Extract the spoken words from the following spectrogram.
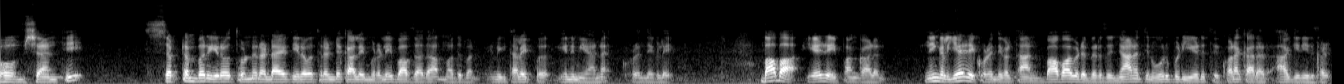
ஓம் சாந்தி. செப்டம்பர் இருபத்தொன்று ரெண்டாயிரத்தி இருபத்தி ரெண்டு காலை முரளி பாப்தாதா மதுபன். இன்னைக்கு தலைப்பு இனிமையான குழந்தைகளே. பாபா ஏழை பங்காளன். நீங்கள் ஏழை குழந்தைகள் தான். பாபாவிடமிருந்து ஞானத்தின் உருப்படி எடுத்து கொணக்காரர் ஆகிறீர்கள்.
